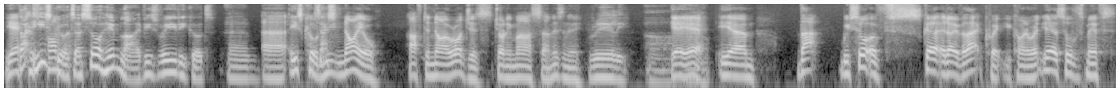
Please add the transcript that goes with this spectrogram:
Yeah, that he's from- good. I saw him live. He's really good. Um, Uh, he's called He's actually- Nile after Nile Rodgers, Johnny Marr's son, isn't he? really. Oh, Yeah, yeah. He, um, that we sort of skirted over that quick. You kind of went, yeah, I saw the Smiths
